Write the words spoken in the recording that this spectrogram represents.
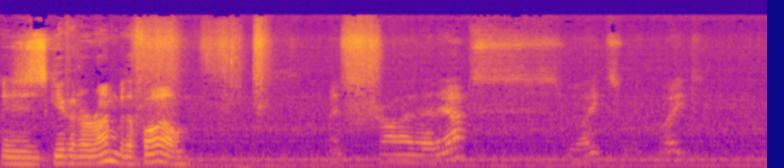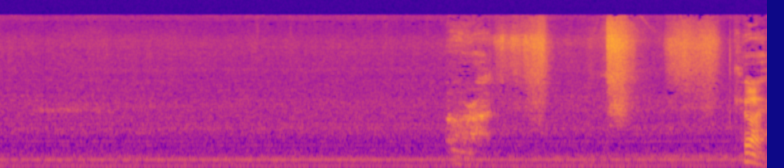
is give it a run with a file. Let's try that out. Wait, wait, wait. Alright. Okay.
